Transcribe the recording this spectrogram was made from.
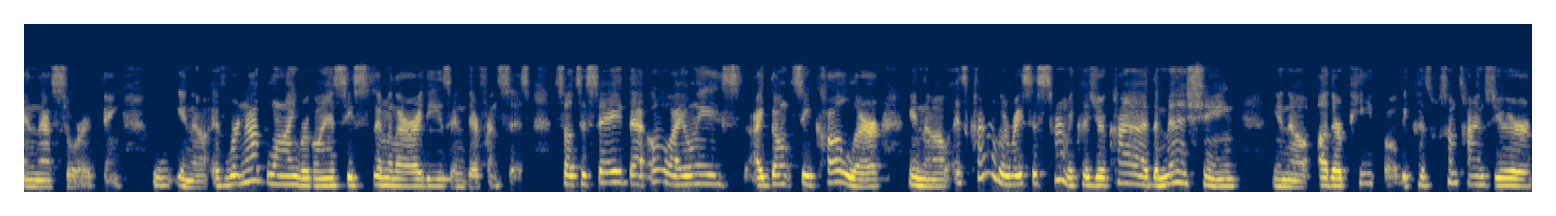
and that sort of thing. You know, if we're not blind, we're going to see similarities and differences. So to say that, oh, I only, I don't see color, you know, it's kind of a racist term because you're kind of diminishing you know other people because sometimes you're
